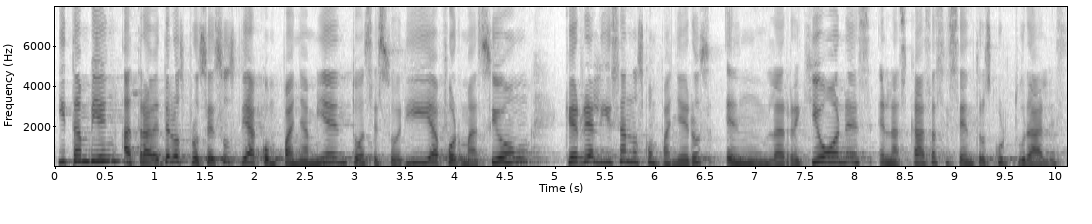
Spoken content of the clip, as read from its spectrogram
y también a través de los procesos de acompañamiento, asesoría, formación que realizan los compañeros en las regiones, en las casas y centros culturales.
